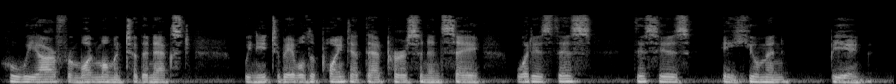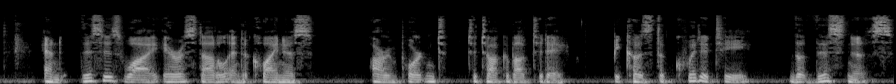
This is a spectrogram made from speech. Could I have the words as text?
who we are from one moment to the next. We need to be able to point at that person and say, What is this? This is a human being. And this is why Aristotle and Aquinas are important to talk about today, because the quiddity, the thisness,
